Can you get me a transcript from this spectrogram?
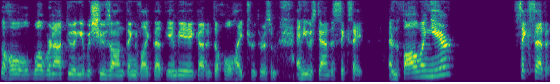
the whole, well, we're not doing it with shoes on, things like that. The NBA got into whole height trutherism, and he was down to six eight. And the following year, six seven.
